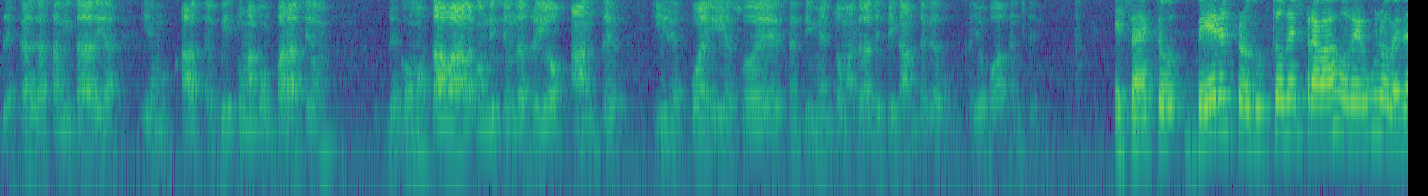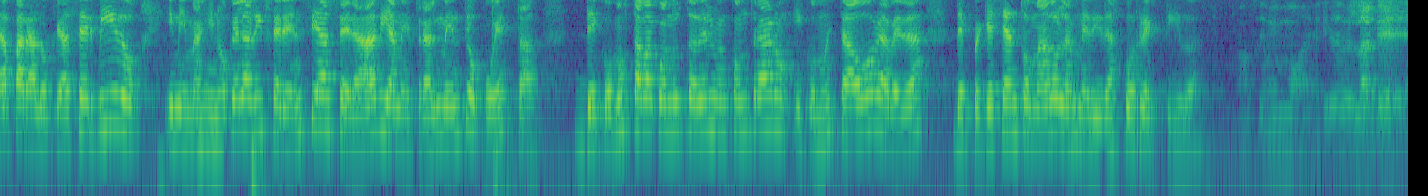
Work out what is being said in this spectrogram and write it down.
descargas sanitarias y hemos ah, visto una comparación de cómo estaba la condición del río antes y después, y eso es el sentimiento más gratificante que, que yo pueda sentir. Exacto, ver el producto del trabajo de uno, ¿verdad? Para lo que ha servido y me imagino que la diferencia será diametralmente opuesta de cómo estaba cuando ustedes lo encontraron y cómo está ahora, ¿verdad? Después que se han tomado las medidas correctivas. Así mismo es, y de verdad que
